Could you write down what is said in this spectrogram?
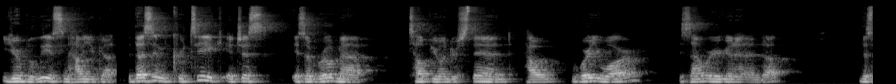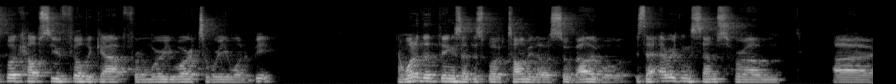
your beliefs and how you got. It doesn't critique, it just is a roadmap to help you understand how where you are is not where you're going to end up. This book helps you fill the gap from where you are to where you want to be. And one of the things that this book taught me that was so valuable is that everything stems from uh,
